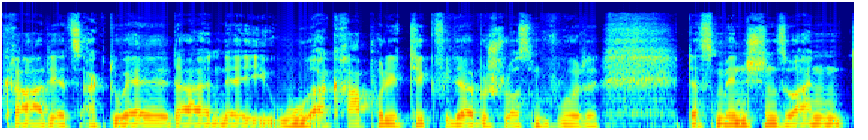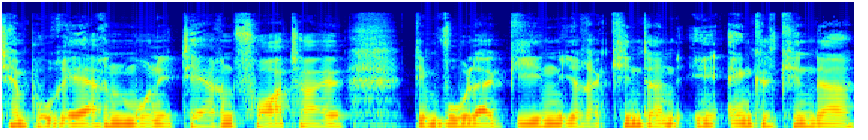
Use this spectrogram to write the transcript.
gerade jetzt aktuell da in der EU-Agrarpolitik wieder beschlossen wurde, dass Menschen so einen temporären monetären Vorteil dem Wohlergehen ihrer Kinder und Enkelkinder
